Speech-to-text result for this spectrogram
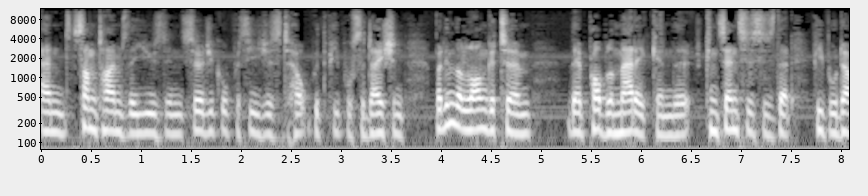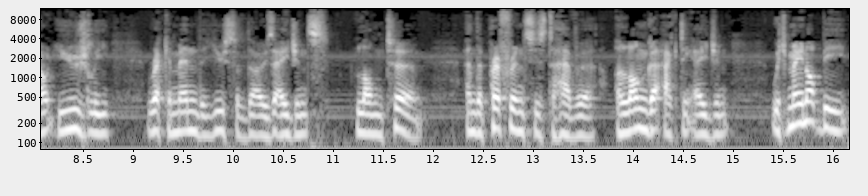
and sometimes they're used in surgical procedures to help with people's sedation. But in the longer term, they're problematic, and the consensus is that people don't usually recommend the use of those agents long term. And the preference is to have a, a longer acting agent, which may not be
